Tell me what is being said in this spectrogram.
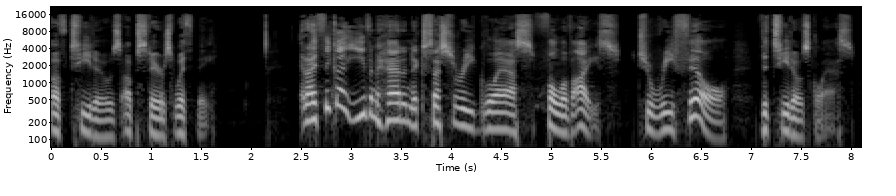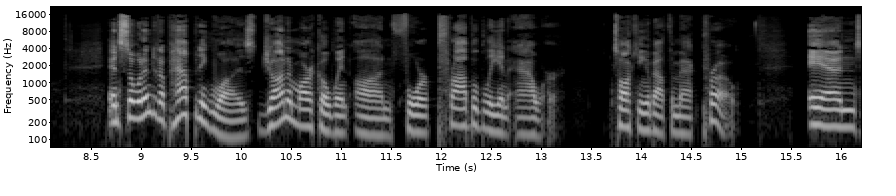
of Tito's upstairs with me. And I think I even had an accessory glass full of ice to refill the Tito's glass. And so what ended up happening was John and Marco went on for probably an hour talking about the Mac Pro. And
